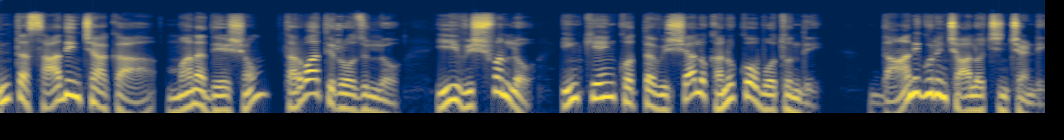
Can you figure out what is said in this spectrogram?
ఇంత సాధించాక మన దేశం తర్వాతి రోజుల్లో ఈ విశ్వంలో ఇంకేం కొత్త విషయాలు కనుక్కోబోతుంది? దాని గురించి ఆలోచించండి.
